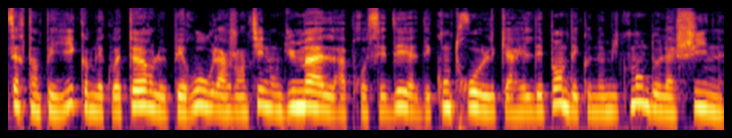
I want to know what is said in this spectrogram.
Certains pays comme l'Équateur, le Pérou ou l'Argentine ont du mal à procéder à des contrôles car ils dépendent économiquement de la Chine.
